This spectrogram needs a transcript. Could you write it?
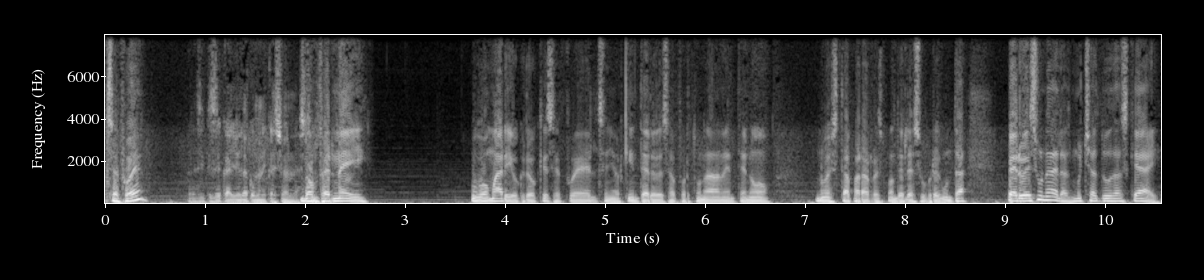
¿Se fue? Parece que se cayó la comunicación. Don Ferney. Hugo Mario, creo que se fue el señor Quintero. Desafortunadamente no, no está para responderle a su pregunta, pero es una de las muchas dudas que hay.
